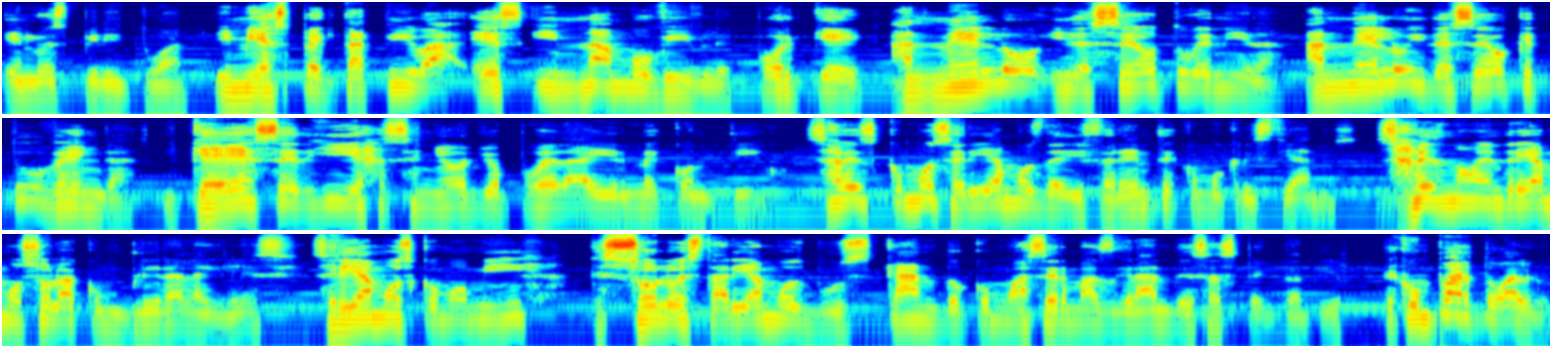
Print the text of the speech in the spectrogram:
en lo espiritual. Y mi expectativa es inamovible porque anhelo y deseo tu venida. Anhelo y deseo que tú vengas y que ese día, Señor, yo pueda irme contigo. ¿Sabes cómo seríamos de diferente como cristianos? ¿Sabes? No vendríamos solo a cumplir a la iglesia. Seríamos como mi hija, que solo estaríamos buscando cómo hacer más grande esa expectativa. Te comparto algo.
